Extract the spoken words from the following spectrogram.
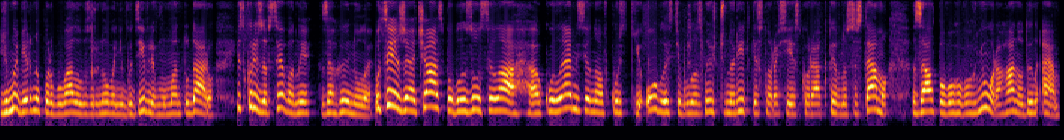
ймовірно перебували у зруйнованій будівлі в момент удару. І скоріш за все вони загинули. У цей же час поблизу села е, Кулемзіно в Курській області було знищено рідкісну російську реактивну систему залпового вогню ураган 1 М.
